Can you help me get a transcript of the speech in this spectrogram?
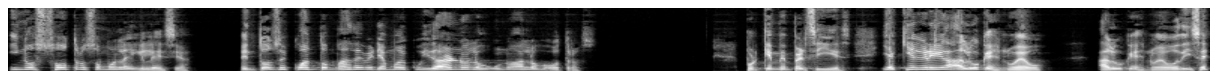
y nosotros somos la iglesia. Entonces, ¿cuánto más deberíamos de cuidarnos los unos a los otros? ¿Por qué me persigues? Y aquí agrega algo que es nuevo, algo que es nuevo. Dice,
